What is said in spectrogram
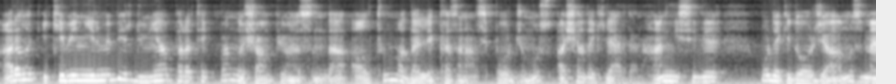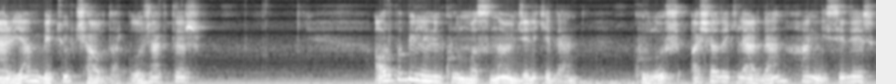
Aralık 2021 Dünya Para Tekvando Şampiyonası'nda altın madalya kazanan sporcumuz aşağıdakilerden hangisidir? Buradaki doğru cevabımız Meryem Betül Çavdar olacaktır. Avrupa Birliği'nin kurulmasına öncelik eden kuruluş aşağıdakilerden hangisidir?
